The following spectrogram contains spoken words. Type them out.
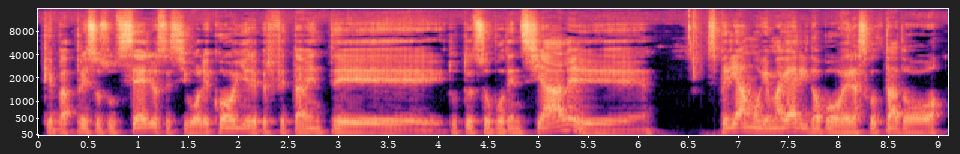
che va preso sul serio se si vuole cogliere perfettamente tutto il suo potenziale. Speriamo che magari dopo aver ascoltato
